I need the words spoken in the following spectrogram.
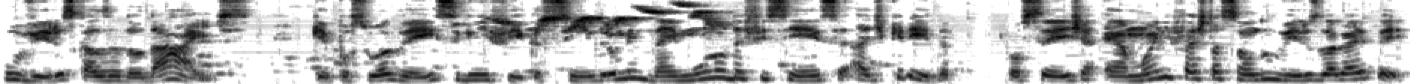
o vírus causador da AIDS que por sua vez significa Síndrome da Imunodeficiência Adquirida, ou seja, é a manifestação do vírus do HIV.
